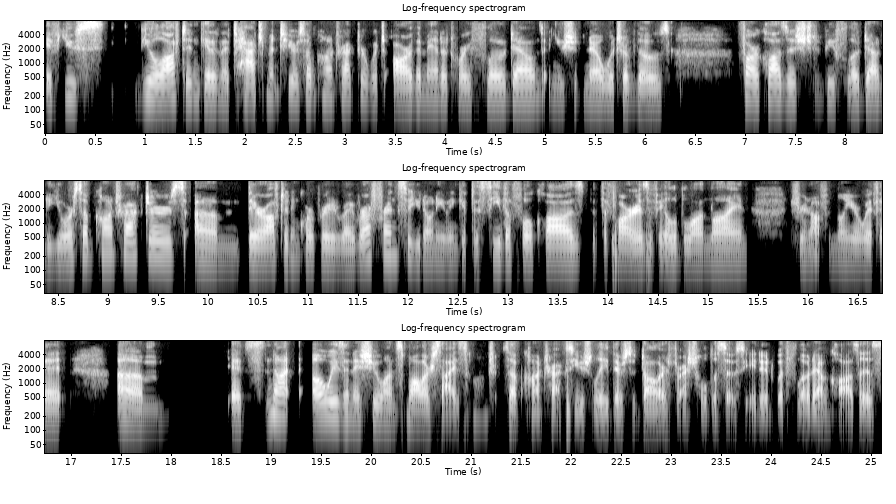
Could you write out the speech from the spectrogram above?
if you you'll often get an attachment to your subcontractor, which are the mandatory flow downs, and you should know which of those FAR clauses should be flowed down to your subcontractors. Um, they're often incorporated by reference, so you don't even get to see the full clause, but the FAR is available online if you're not familiar with it. Um, it's not always an issue on smaller size subcontracts. Usually there's a dollar threshold associated with flow down clauses.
